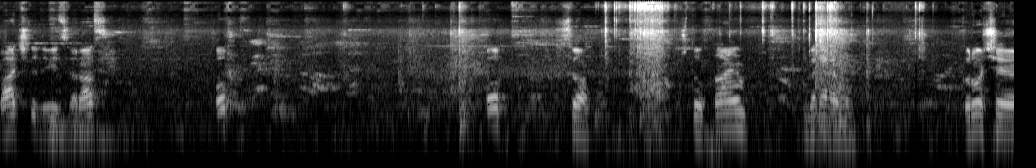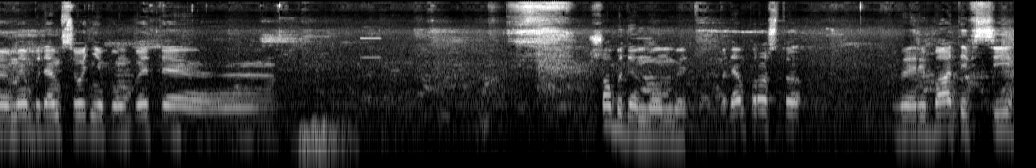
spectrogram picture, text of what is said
Бачите, дивіться, раз. Оп. Оп. Все. Штовхаємо, беремо. Коротше, ми будемо сьогодні бомбити. е, Що будемо бомбити? Будемо просто вигрібати всі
